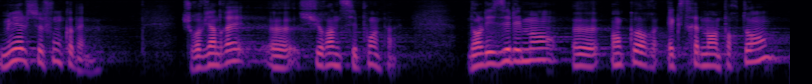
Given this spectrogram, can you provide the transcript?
mais elles se font quand même. Je reviendrai euh, sur un de ces points. Dans les éléments euh, encore extrêmement importants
